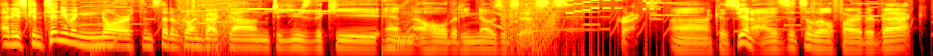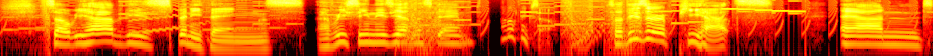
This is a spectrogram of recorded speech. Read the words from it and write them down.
and he's continuing north instead of going back down to use the key in a hole that he knows exists. Correct. Because, you know, it's, it's a little farther back. So we have these spinny things. Have we seen these yet in this game? I don't think so. So these are pea hats, and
